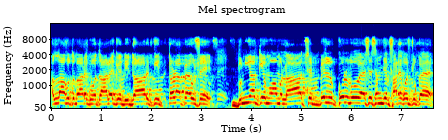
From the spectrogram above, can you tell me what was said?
اللہ تبارک و تعالی کے دیدار کی تڑپ ہے اسے۔ دنیا کے معاملات سے بالکل وہ ایسے سمجھے فارغ ہو چکا ہے۔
